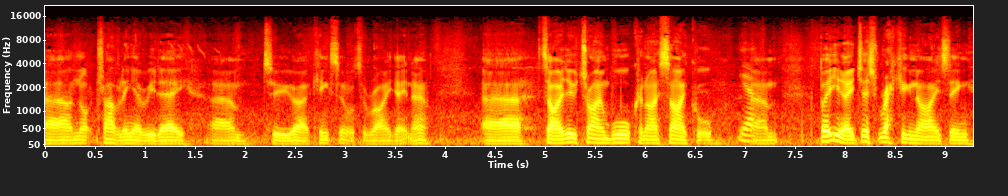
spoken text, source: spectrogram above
uh, I'm not travelling every day um, to uh, Kingston or to Reigate now. Uh, so I do try and walk and I cycle. Yeah. But you know, just recognising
